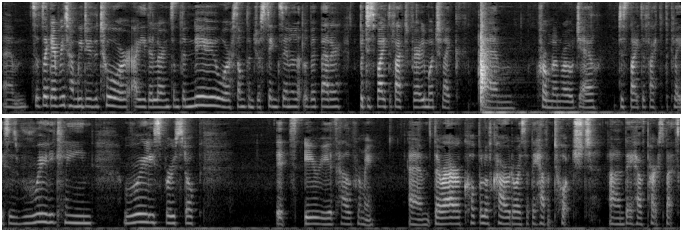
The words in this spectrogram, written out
Um, so it's like every time we do the tour, I either learn something new or something just sinks in a little bit better. But despite the fact, very much like um, Crumlin Road Jail, despite the fact that the place is really clean, really spruced up, it's eerie as hell for me. Um, there are a couple of corridors that they haven't touched, and they have perspex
